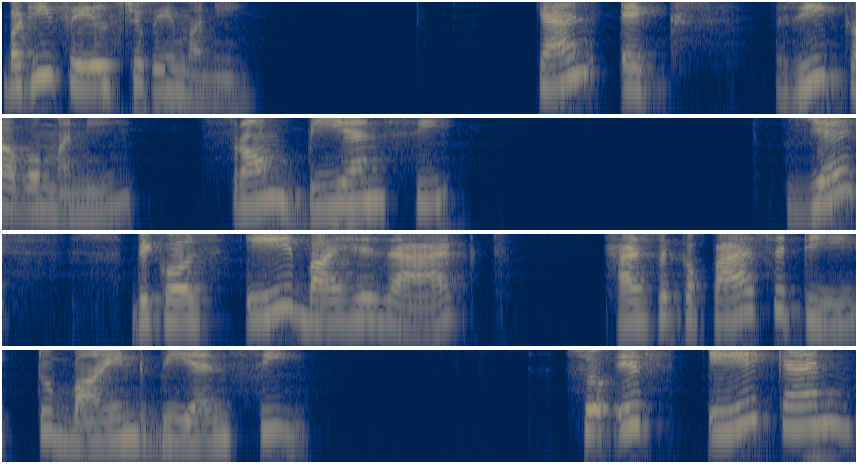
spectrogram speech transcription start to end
but he fails to pay money? Can X recover money from B and C? Yes, because A by his act has the capacity to bind B and C. So if A can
